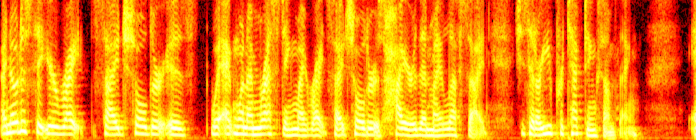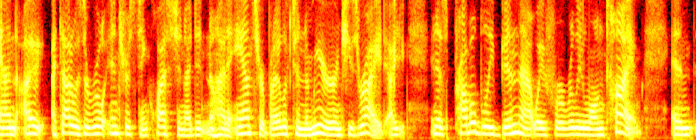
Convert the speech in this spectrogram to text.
"I noticed that your right side shoulder is when I'm resting, my right side shoulder is higher than my left side." She said, "Are you protecting something?" And I, I thought it was a real interesting question. I didn't know how to answer it, but I looked in the mirror and she's right. I, and it's probably been that way for a really long time. And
